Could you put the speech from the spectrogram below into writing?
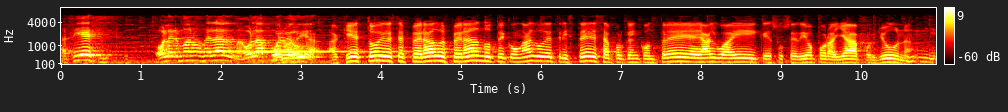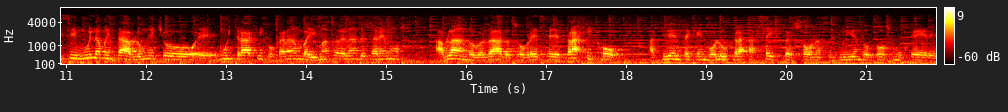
Así es. Hola hermanos del alma, hola pueblo. Aquí estoy desesperado esperándote con algo de tristeza porque encontré algo ahí que sucedió por allá, por Yuna. Y sí, muy lamentable, un hecho eh, muy trágico, caramba, y más adelante estaremos hablando, ¿verdad?, sobre ese trágico accidente que involucra a seis personas, incluyendo dos mujeres.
